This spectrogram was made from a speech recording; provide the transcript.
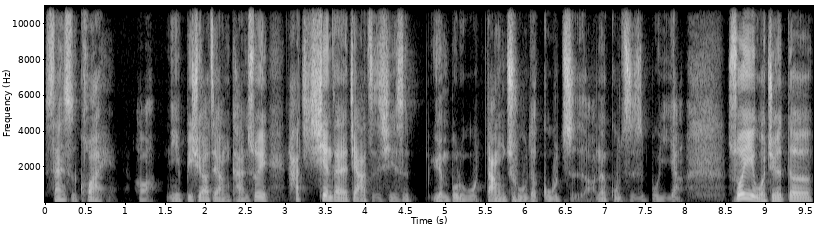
三十块哦，你必须要这样看。所以它现在的价值其实远不如当初的估值啊，那估值是不一样。所以我觉得，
